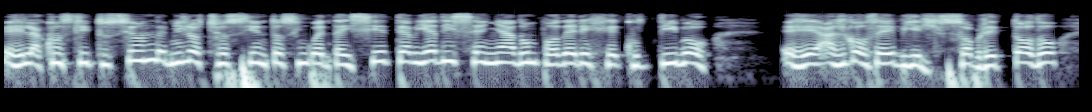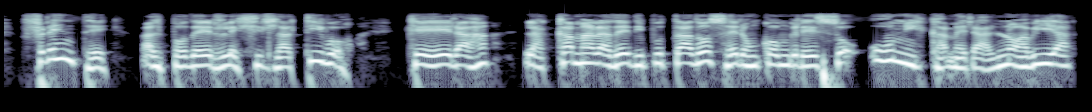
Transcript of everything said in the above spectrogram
La Constitución de 1857 había diseñado un poder ejecutivo algo débil, sobre todo frente al poder legislativo que era la Cámara de Diputados, era un Congreso unicameral, no había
